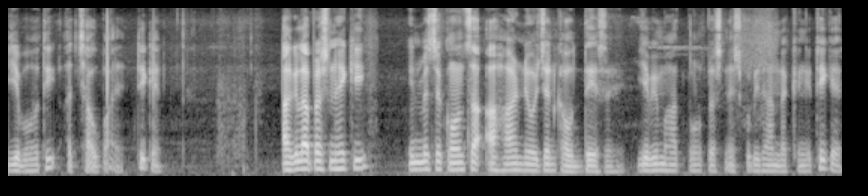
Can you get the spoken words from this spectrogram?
ये बहुत ही अच्छा उपाय है, ठीक है? अगला प्रश्न है कि इनमें से कौन सा आहार नियोजन का उद्देश्य है? ये भी महत्वपूर्ण प्रश्न है, इसको भी ध्यान रखेंगे, ठीक है?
